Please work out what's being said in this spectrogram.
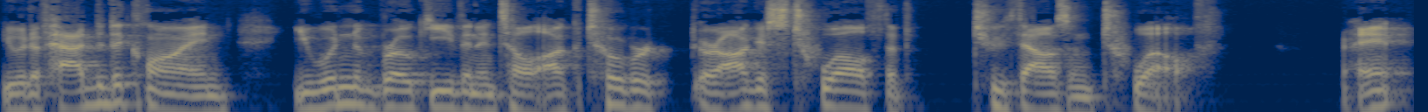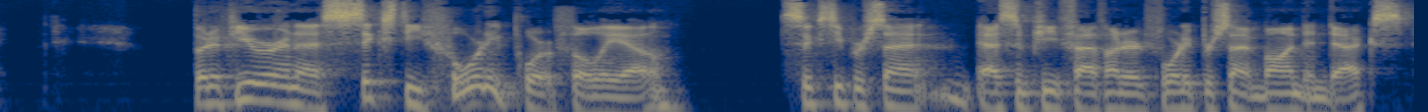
you would have had to decline. You wouldn't have broke even until October or August 12th of 2012, right? But if you were in a 60-40 portfolio, 60% S&P 500, 40% bond index,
